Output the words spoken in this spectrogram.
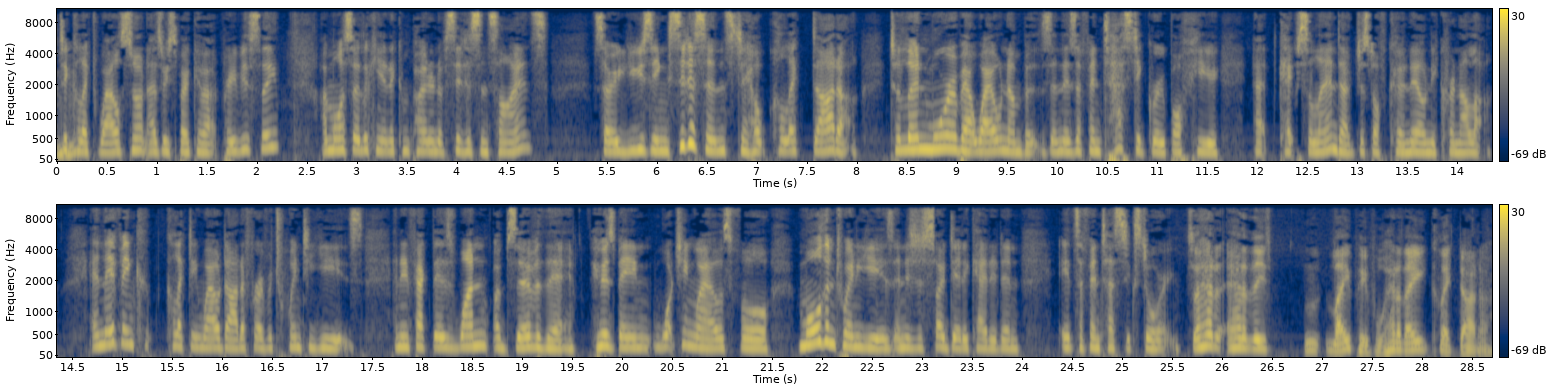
Mm-hmm. to collect whale snot, as we spoke about previously. I'm also looking at a component of citizen science. So using citizens to help collect data to learn more about whale numbers. And there's a fantastic group off here at Cape Solander, just off Kurnell near Cronulla. And they've been c- collecting whale data for over 20 years. And in fact, there's one observer there who has been watching whales for more than 20 years and is just so dedicated. And it's a fantastic story. So how do, how do these lay people, how do they collect data?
